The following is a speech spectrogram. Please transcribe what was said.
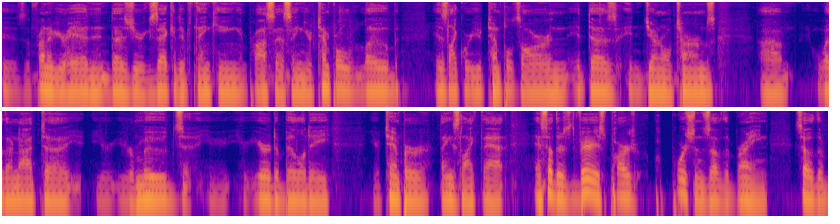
is the front of your head and it does your executive thinking and processing. Your temporal lobe is like where your temples are, and it does, in general terms, um, whether or not uh, your your moods, uh, your, your irritability, your temper, things like that. And so there's various portions of the brain. So the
